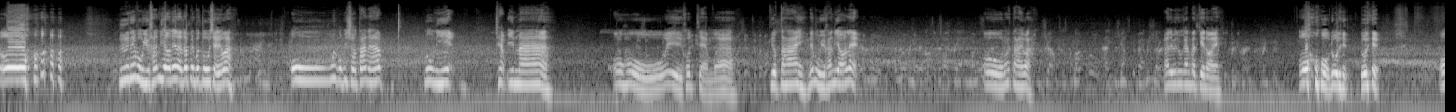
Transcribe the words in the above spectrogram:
โอ้คือได้บุกอยู่ครั้งเดียวเนี่ยแหละแล้วเป็นประตูเฉยว่ะโอ้ยบอบบี้ชอตตันนะครับ ลูกนี้แชบอินมา โอ้โหโคตรแจ่มว่ะเกือบตายได้บุกอยู่ครั้งเดียวนั่นแหละ โอ้รอดตายว่ะ อะเดี๋ยวไปดูการตัดเกียร์หน่อย โอ้โหดูดิ ดูดิ โอ้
